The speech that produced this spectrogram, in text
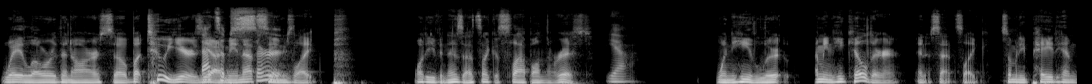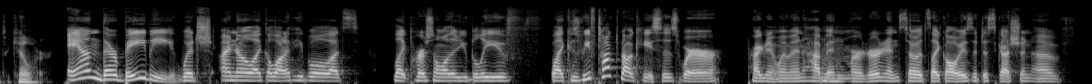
way lower than ours. So, but 2 years, That's yeah, I mean, that seems like pff, what even is that? That's like a slap on the wrist. yeah. when he I mean, he killed her in a sense. Like somebody paid him to kill her. and their baby, which I know like a lot of people that's like personal whether you believe like cuz we've talked about cases where pregnant women have been Mhm. murdered and so it's like always a discussion of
